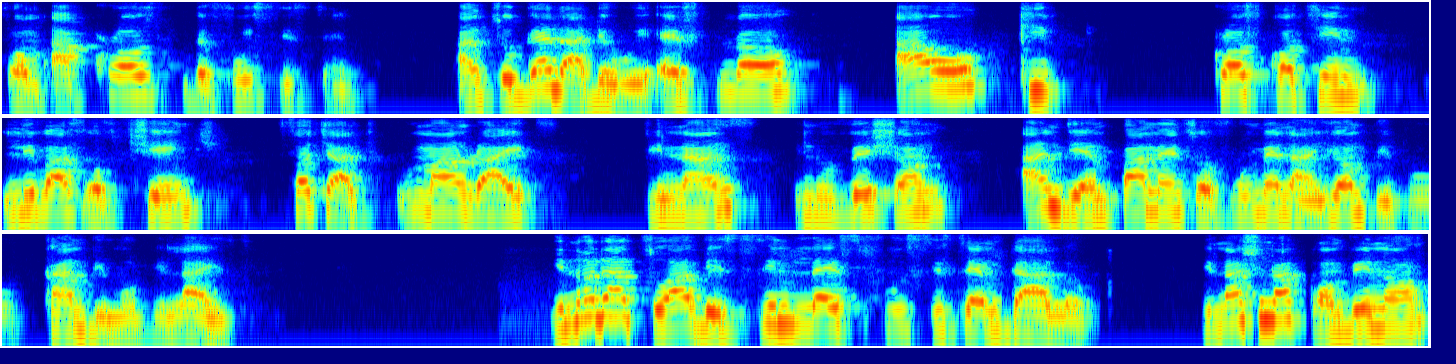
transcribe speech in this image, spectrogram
from across the food system. And together they will explore how keep cross-cutting levers of change, such as human rights, finance, innovation, and the empowerment of women and young people can be mobilized. In order to have a seamless food system dialogue, the national convener,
